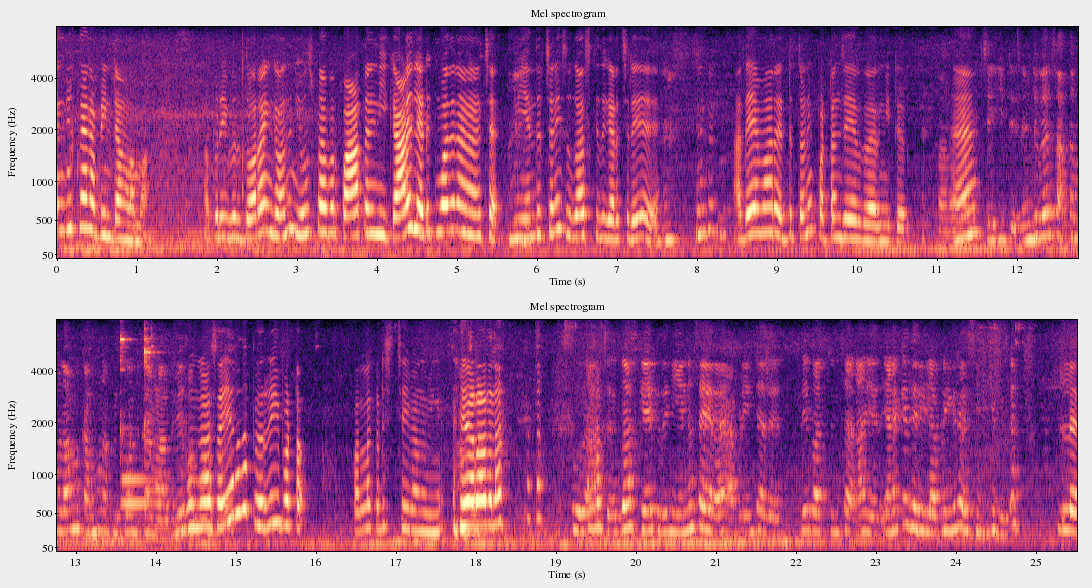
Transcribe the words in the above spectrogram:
எங்களுக்கு வேணும் அப்படின்ட்டாங்களாம்மா. அப்புறம் இவர் துறை இங்கே வந்து நியூஸ் பேப்பர் பார்த்தேன். நீ காலையில் எடுக்கும்போதே நான் நினச்சேன். நீ எந்திரிச்சோன்னே சுகாஸ்க்கு இது கிடச்சிரு. அதே மாதிரி எடுத்தோடனே பட்டம் செய்யறதுல இறங்கிட்டாரு. இவங்க செய்யறது பெரிய பட்டம். பல்ல கடிச்சு செய்வாங்க இவங்க. யாராவதுனா சுகாஸ் கேக்குது. நீ என்ன செய்யற? அப்படின்ட்டு அது எனக்கே தெரியல அப்படிங்கிற சிரிக்குது. இல்லை.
